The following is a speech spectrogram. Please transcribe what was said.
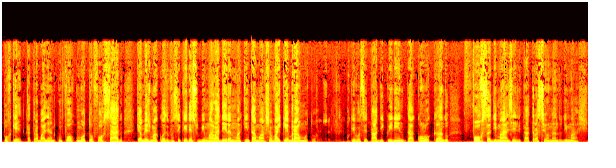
Por quê? Está trabalhando com for motor forçado, que é a mesma coisa você querer subir uma ladeira numa quinta marcha, vai quebrar o motor. Porque você está adquirindo, está colocando força demais, ele está tracionando demais.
